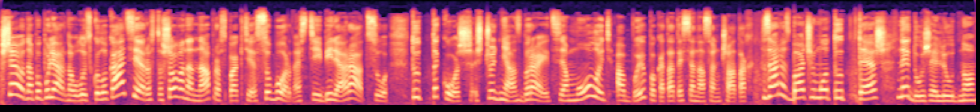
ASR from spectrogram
Ще одна популярна у Луцьку локація розташована на проспекті Соборності біля Рацу. Тут також щодня збирається молодь, аби покататися на санчатах. Зараз бачимо, тут теж не дуже людно.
